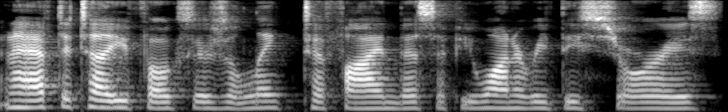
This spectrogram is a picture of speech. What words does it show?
And I have to tell you, folks, there's a link to find this if you want to read these stories.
